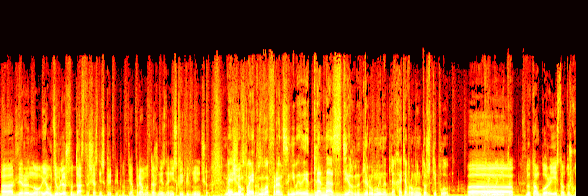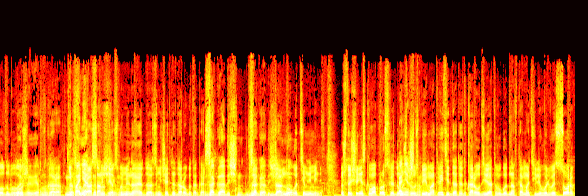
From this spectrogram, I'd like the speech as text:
да, да. для Рено. Я удивлен, что Дастер сейчас не скрипит. Вот я прямо вот даже не знаю, не скрипит мне ничего. Понимаешь, он поэтому просто. во Франции не это для нас сделано, для румына, для... хотя в Румынии тоже тепло. А, да там горы есть, там тоже холодно бывает. Тоже верно. В горах. Непонятно я вспоминаю, да, замечательная дорога такая. Загадочно. Загадочно. Да, ну вот тем не менее. Ну что, еще несколько вопросов, я думаю, что успеем ответить. Да, это Королл 9 года на автомате или Volvo S40.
